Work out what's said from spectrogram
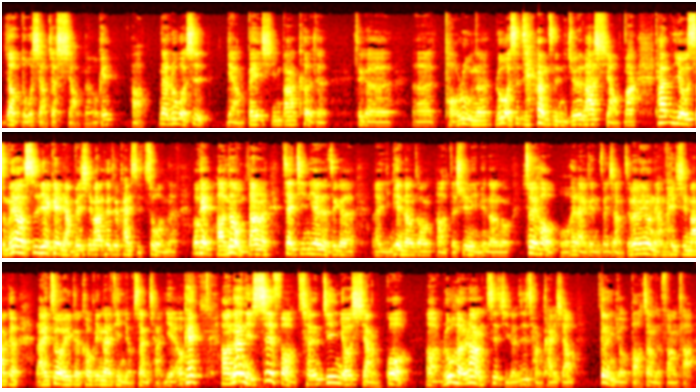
要多小叫小呢？OK，好，那如果是两杯星巴克的这个。呃，投入呢？如果是这样子，你觉得它小吗？它有什么样的事业可以两杯星巴克就开始做呢？OK，好，那我们当然在今天的这个呃影片当中，好的训练影片当中，最后我会来跟你分享怎么样用两杯星巴克来做一个 COVID-19 友善产业。OK，好，那你是否曾经有想过啊，如何让自己的日常开销更有保障的方法，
